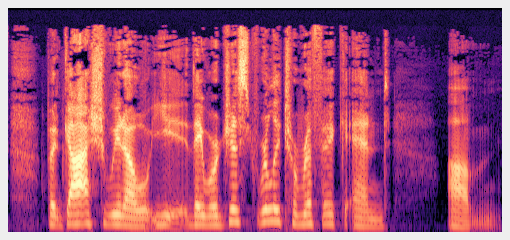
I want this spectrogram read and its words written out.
but gosh, you know, you, they were just really terrific and um,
